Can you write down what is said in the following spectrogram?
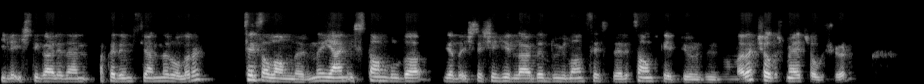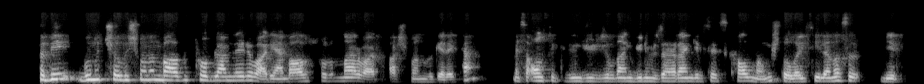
ile iştigal eden akademisyenler olarak ses alanlarını yani İstanbul'da ya da işte şehirlerde duyulan sesleri soundscape diyoruz biz bunlara çalışmaya çalışıyoruz. Tabii bunu çalışmanın bazı problemleri var yani bazı sorunlar var aşmanız gereken. Mesela 18. yüzyıldan günümüze herhangi bir ses kalmamış. Dolayısıyla nasıl bir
